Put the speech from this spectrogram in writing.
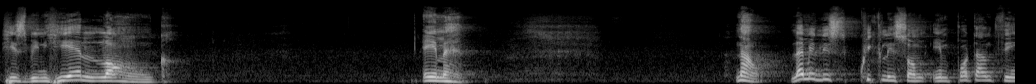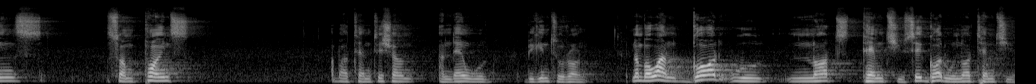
He's been here long. Amen. Now, let me list quickly some important things, some points about temptation, and then we'll begin to run. Number one, God will not tempt you. Say, God will not tempt you.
